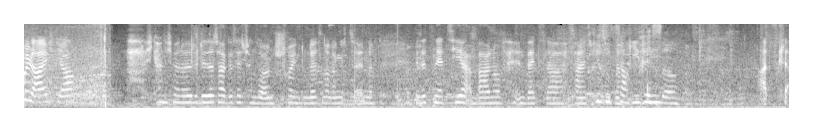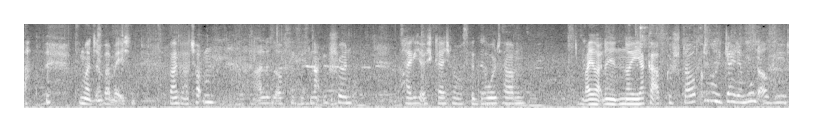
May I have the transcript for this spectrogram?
Vielleicht, ja. Ich kann nicht mehr, Leute. Dieser Tag ist jetzt schon so anstrengend und der ist noch lange nicht zu Ende. Wir sitzen jetzt hier am Bahnhof in Wetzlar, fahren jetzt mit Zug nach Gießen. Alles klar. Too much information. Wir waren gerade shoppen. Alles auf Sisis Nacken schön. Zeige ich euch gleich mal, was wir geholt haben. Mario hat eine neue Jacke abgestaubt. Guck mal, wie geil der Mond aussieht.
